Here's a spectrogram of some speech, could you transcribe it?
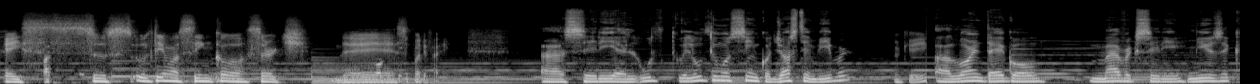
Okay, sus últimos cinco search de Spotify. Sería el, el, último cinco: Justin Bieber, okay. uh, Lauren Daigle, Maverick City Music,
